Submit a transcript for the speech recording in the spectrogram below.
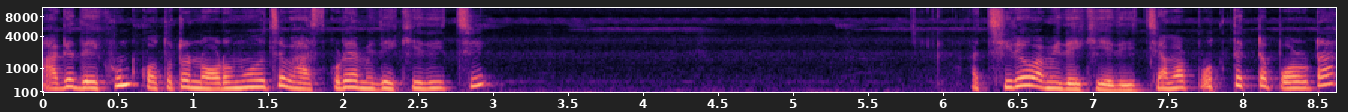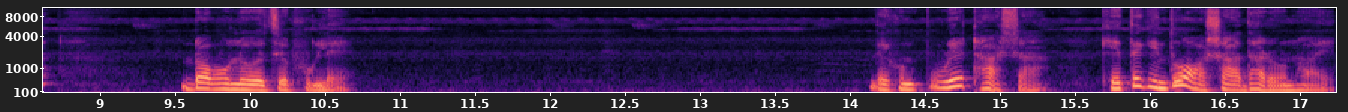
আগে দেখুন কতটা নরম হয়েছে, ভাজ করে আমি দেখিয়ে দিচ্ছি। আর ছিঁড়েও আমি দেখিয়ে দিচ্ছি। আমার প্রত্যেকটা পরোটা ডবল হয়েছে ফুলে। দেখুন পুরে ঠাসা। খেতে কিন্তু অসাধারণ হয়।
